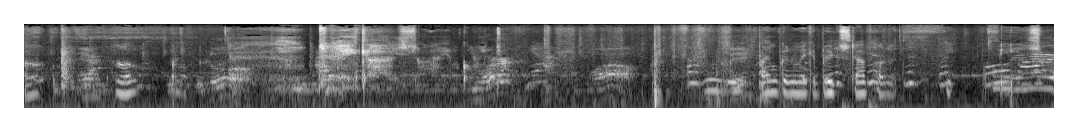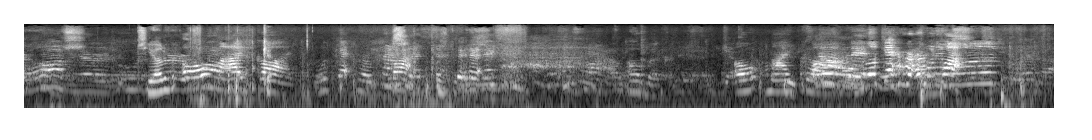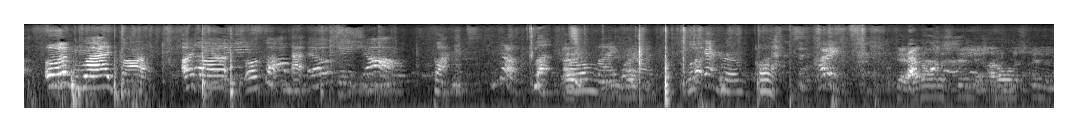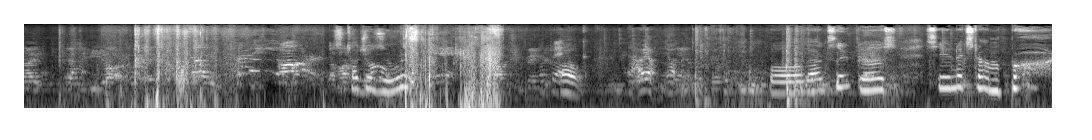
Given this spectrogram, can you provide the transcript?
Hello? Today, guys, I am going to. I'm gonna make a big stuff out of these holes. See out of it? Oh my god. Look at her butt. oh my god. Look at her butt. Oh my god. I got look at that butt. Butt. Oh my god. Look at her Oh, Okay, I don't wanna spend, I don't wanna spend the night at the ER. just touch a zoo. Oh, well, that's it, guys. See you next time. Bye.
